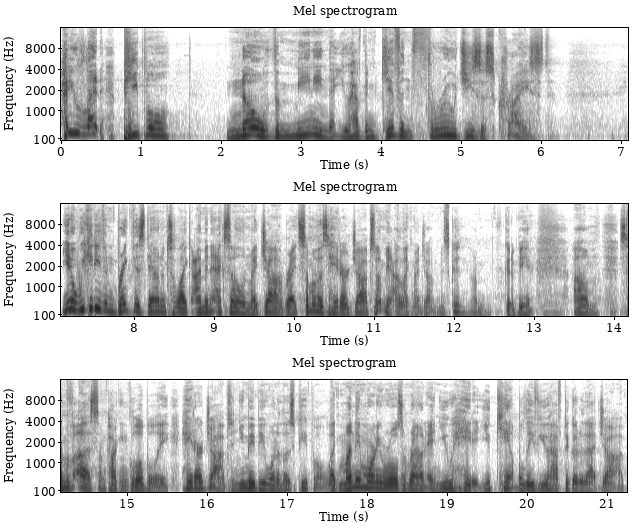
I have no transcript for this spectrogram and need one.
How do you let people know the meaning that you have been given through Jesus Christ? You know, we could even break this down into like, I'm an exile in my job, right? Some of us hate our jobs. Not me, I like my job. It's good. I'm good to be here. Um, some of us, I'm talking globally, hate our jobs, and you may be one of those people. Like Monday morning rolls around and you hate it. You can't believe you have to go to that job.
